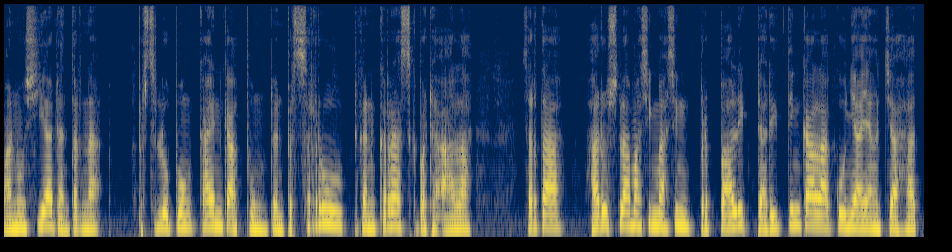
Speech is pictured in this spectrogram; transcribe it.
manusia dan ternak, berselubung kain kabung dan berseru dengan keras kepada Allah, serta haruslah masing-masing berbalik dari tingkah lakunya yang jahat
